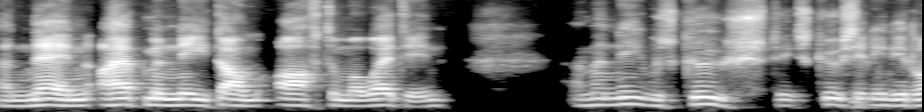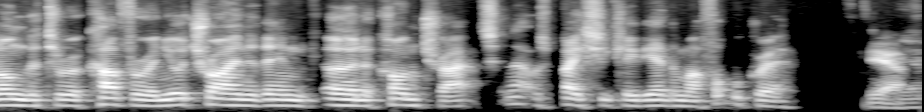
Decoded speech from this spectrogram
And then I had my knee done after my wedding. And my knee was goosed. It's goosed. It needed longer to recover. And you're trying to then earn a contract. And that was basically the end of my football career. Yeah.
